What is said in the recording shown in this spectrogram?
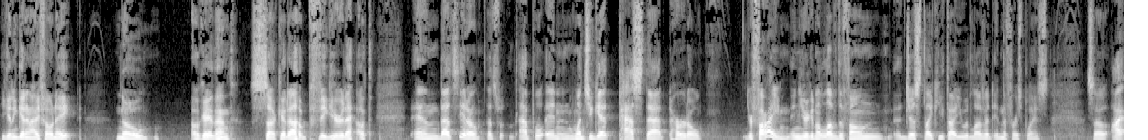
You gonna get an iPhone eight? No. Okay then, suck it up, figure it out. And that's you know that's Apple. And once you get past that hurdle, you're fine, and you're gonna love the phone just like you thought you would love it in the first place. So I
